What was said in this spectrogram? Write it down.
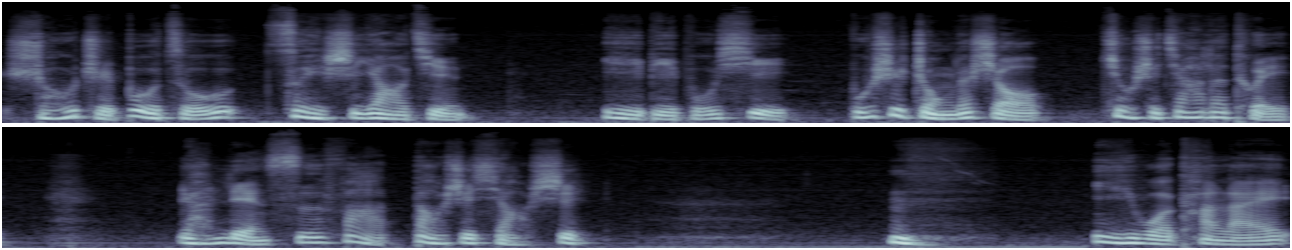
手指不足最是要紧。一笔不细，不是肿了手，就是夹了腿。染脸丝发倒是小事。嗯，依我看来，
